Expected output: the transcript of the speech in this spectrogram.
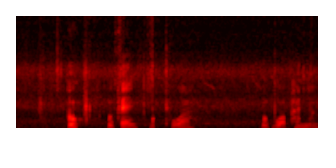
ๆ เอ้าหมักแตงหมักทั่วหมักบัวพันธุ์หยัง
